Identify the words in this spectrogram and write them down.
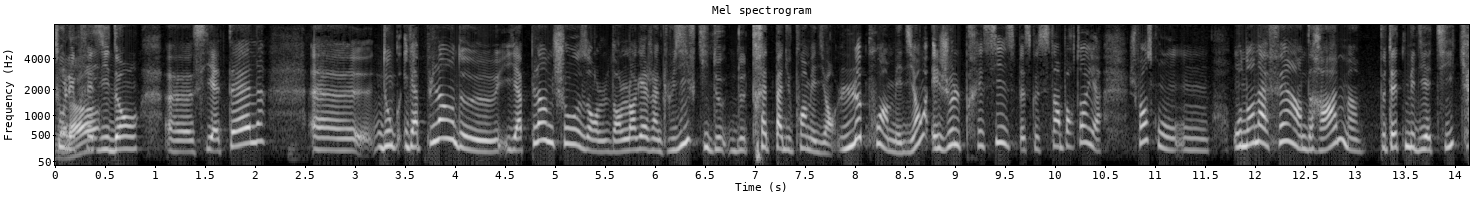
Tous les présidents euh, s'y attellent. Euh, donc il y a plein de, il y a plein de choses dans, le- dans le langage inclusif qui ne, traitent pas du point médian. Le point médian, et je le précise parce que c'est important, il y a, je pense qu'on on, on en a fait un drame, peut-être médiatique.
